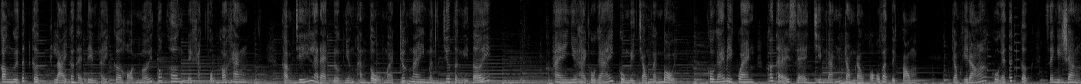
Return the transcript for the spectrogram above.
còn người tích cực lại có thể tìm thấy cơ hội mới tốt hơn để khắc phục khó khăn. Thậm chí là đạt được những thành tựu mà trước nay mình chưa từng nghĩ tới hay như hai cô gái cùng bị chồng phản bội. Cô gái bi quan có thể sẽ chìm đắm trong đau khổ và tuyệt vọng. Trong khi đó, cô gái tích cực sẽ nghĩ rằng,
